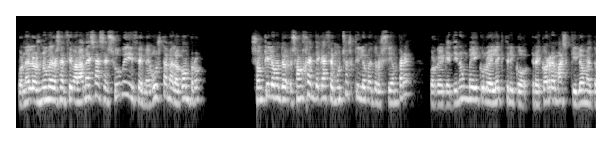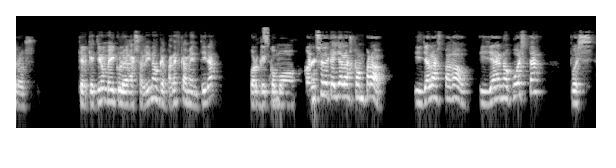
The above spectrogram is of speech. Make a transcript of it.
pone los números encima de la mesa, se sube y dice, me gusta, me lo compro. Son, kilómetros, son gente que hace muchos kilómetros siempre, porque el que tiene un vehículo eléctrico recorre más kilómetros que el que tiene un vehículo de gasolina, aunque parezca mentira, porque como con eso de que ya lo has comprado y ya lo has pagado y ya no cuesta, pues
